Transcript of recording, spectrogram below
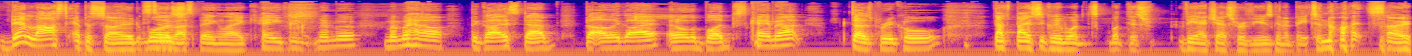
their last episode Instead was of us being like, "Hey, did, remember remember how the guy stabbed the other guy and all the blood came out?" That was pretty cool. that's basically what what this VHS review is going to be tonight. So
